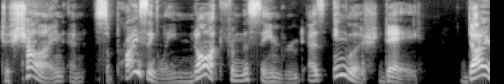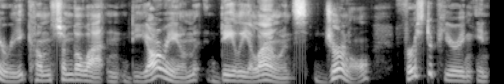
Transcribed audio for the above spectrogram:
to shine, and surprisingly not from the same root as English day. Diary comes from the Latin diarium, daily allowance, journal, first appearing in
